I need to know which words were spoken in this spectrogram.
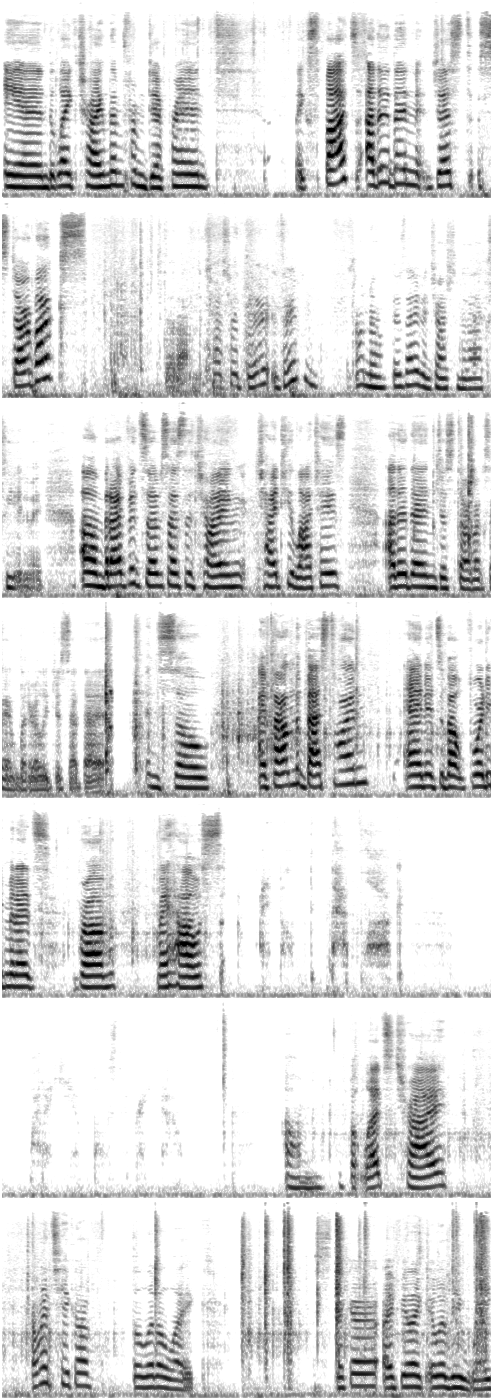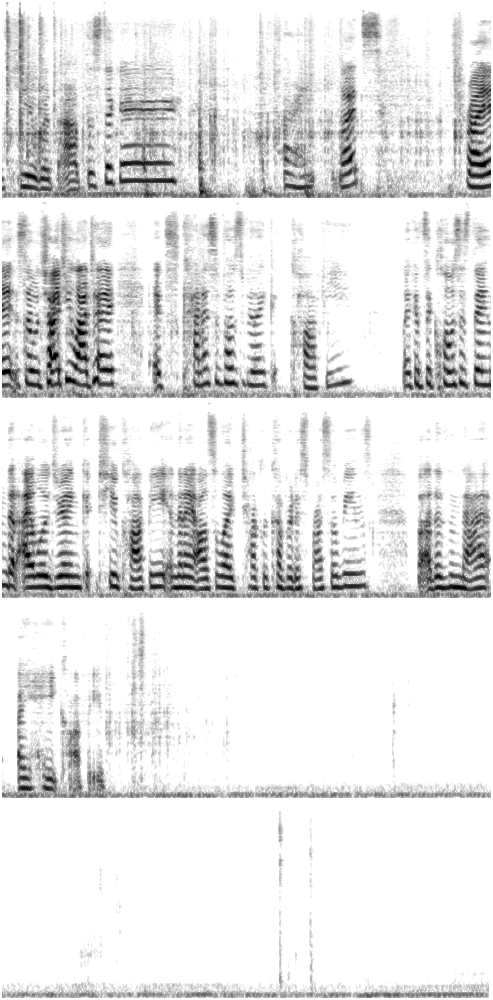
and like trying them from different like spots other than just Starbucks. Throw that on the trash right there. Is there even, oh no, there's not even trash in the back seat anyway. Um, but I've been so obsessed with trying chai tea lattes other than just Starbucks. I literally just said that. And so I found the best one and it's about 40 minutes from my house. I filmed that vlog, but I can't post it right now. Um, but let's try. I'm gonna take off the little like sticker. I feel like it would be way cute without the sticker. All right, let's try it. So chai tea latte, it's kind of supposed to be like coffee. Like it's the closest thing that I will drink to coffee. And then I also like chocolate covered espresso beans. But other than that, I hate coffee.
